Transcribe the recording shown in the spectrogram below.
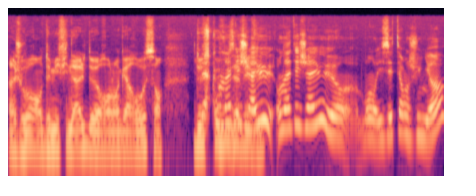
un jour en demi-finale de Roland Garros, en- de Ben, ce que on vous a avez déjà vu eu, on a déjà eu. euh, Bon, ils étaient en junior,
